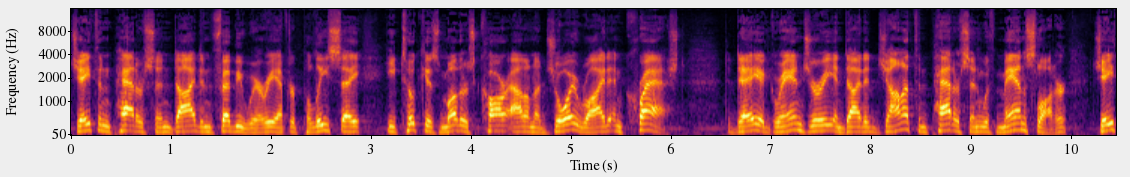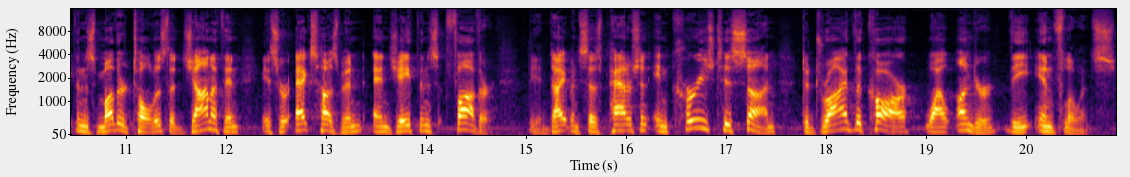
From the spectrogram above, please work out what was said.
Jathan Patterson died in February after police say he took his mother's car out on a joyride and crashed. Today, a grand jury indicted Jonathan Patterson with manslaughter. Jathan's mother told us that Jonathan is her ex-husband and Jathan's father. The indictment says Patterson encouraged his son to drive the car while under the influence.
